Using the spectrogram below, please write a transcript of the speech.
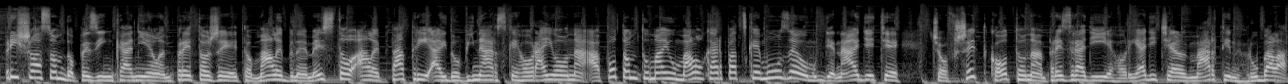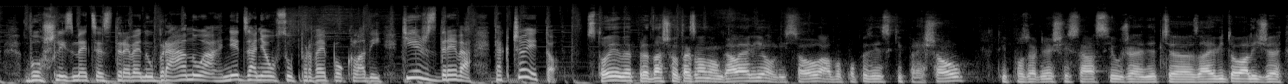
Prišla som do Pezinka nie len preto, že je to malebné mesto, ale patrí aj do vinárskeho rajóna a potom tu majú Malokarpatské múzeum, kde nájdete, čo všetko to nám prezradí jeho riaditeľ Martin Hrubala. Vošli sme cez drevenú bránu a hneď za ňou sú prvé poklady, tiež z dreva. Tak čo je to? Stojíme pred našou tzv. galériou lisov alebo popezinský Prešov tí pozornejší sa asi už aj hneď e, zaevidovali, že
